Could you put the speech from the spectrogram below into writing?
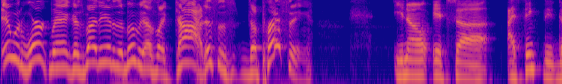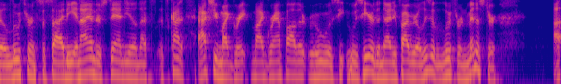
it would work, man. Because by the end of the movie, I was like, God, this is depressing. You know, it's uh I think the, the Lutheran Society, and I understand, you know, that's it's kind of actually my great my grandfather who was who was here, the 95 year old, he's a Lutheran minister. Uh,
